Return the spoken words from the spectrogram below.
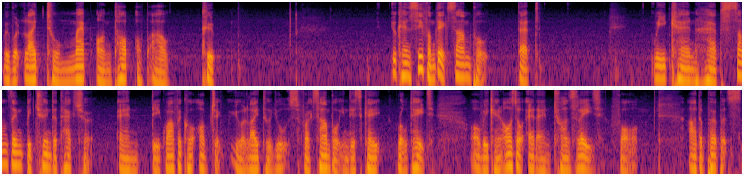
We would like to map on top of our cube. You can see from the example that we can have something between the texture and the graphical object you would like to use. For example, in this case, rotate, or we can also add and translate for other purpose.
